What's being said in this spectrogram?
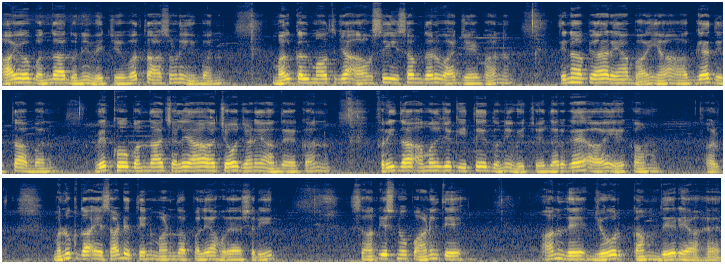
ਆਇਓ ਬੰਦਾ ਦੁਨੀ ਵਿੱਚ ਵਤਾ ਸੁਣੀ ਬਨ। ਮਲਕਲ ਮੌਤ ਜਾ ਆਵਸੀ ਸਭ ਦਰਵਾਜੇ ਬਨ। ਤਿਨਾ ਪਿਆਰਿਆਂ ਭਾਈਆਂ ਅੱਗੇ ਦਿੱਤਾ ਬਨ। ਵੇਖੋ ਬੰਦਾ ਚਲਿਆ, ਚੋ ਜਣਿਆਂ ਦੇ ਕੰਨ। ਫਰੀਦਾ ਅਮਲ ਜੇ ਕੀਤੇ ਦੁਨੀ ਵਿੱਚ ਦਰ ਗਏ ਆਏ ਕਮ। ਅਰਥ, ਮਨੁੱਖ ਦਾ ਇਹ 3.5 ਮਣ ਦਾ ਪਲਿਆ ਹੋਇਆ ਸਰੀਰ। ਇਸ ਨੂੰ ਪਾਣੀ ਤੇ ਅਨ ਦੇ ਜੋਰ ਕੰਮ ਦੇ ਰਿਹਾ ਹੈ।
